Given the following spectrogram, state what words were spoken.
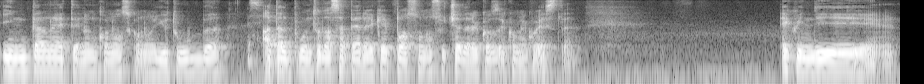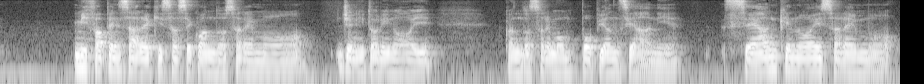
internet e non conoscono YouTube sì. a tal punto da sapere che possono succedere cose come queste. E quindi mi fa pensare chissà se quando saremo genitori noi, quando saremo un po' più anziani, se anche noi saremmo,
